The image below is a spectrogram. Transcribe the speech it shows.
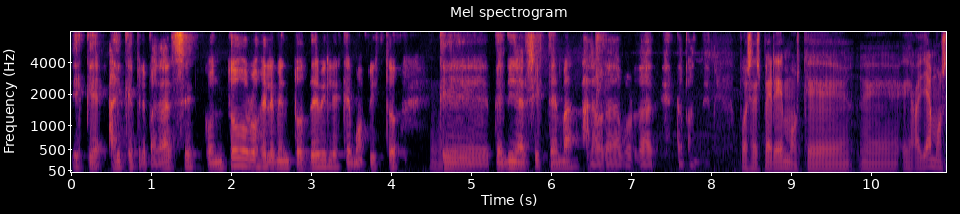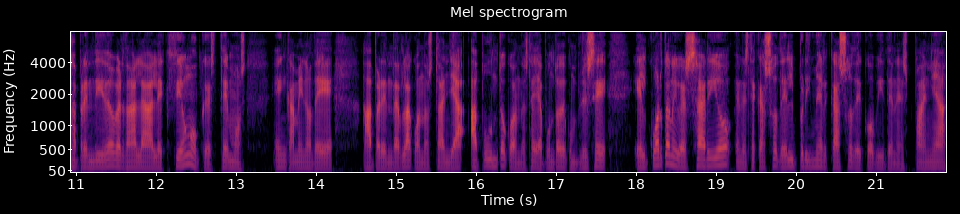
y que hay que prepararse con todos los elementos débiles que hemos visto mm. que tenía el sistema a la hora de abordar esta pandemia. Pues esperemos que eh, hayamos aprendido, ¿verdad?, la lección o que estemos en camino de aprenderla cuando están ya a punto, cuando está ya a punto de cumplirse el cuarto aniversario, en este caso del primer caso de COVID en España.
